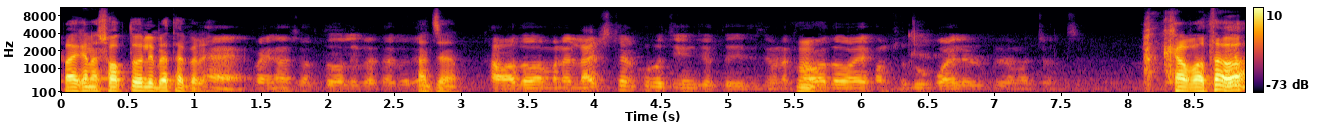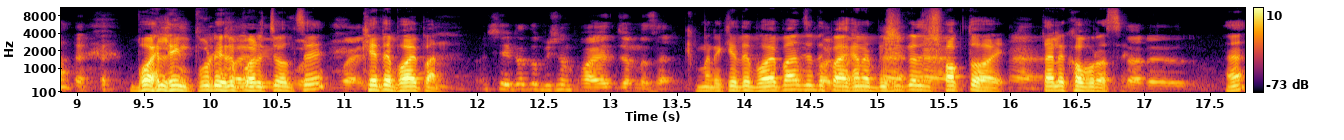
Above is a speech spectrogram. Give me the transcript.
পায়খানা শক্ত হলে ব্যথা করে। হ্যাঁ পায়খানা শক্ত হলে ব্যথা করে। আচ্ছা। খাওয়া দাওয়া মানে লাইফস্টাইল পুরো চেঞ্জ হতে হয়েছে। মানে খাওয়া দাওয়া এখন শুধু বয়লের উপরে আমার চলছে। খাওয়া দাওয়া বয়লিং ফুডের উপর চলছে। খেতে ভয় পান? সেটা তো ভীষণ ভয়ের জন্য স্যার। মানে খেতে ভয় পান যদি পায়খানা বিশেষ হ্যাঁ, করে হ্যাঁ। শক্ত হয় হ্যাঁ। তাহলে খবর আছে। হ্যাঁ?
